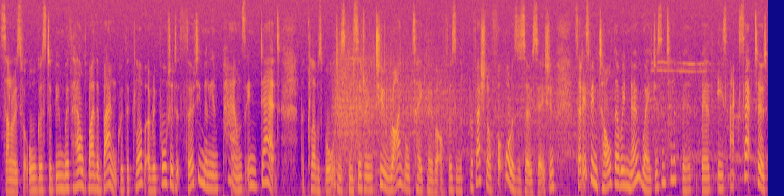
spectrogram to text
Salaries for August have been withheld by the bank, with the club a reported £30 million in debt. The club's board is considering two rival takeover offers, and the Professional Footballers Association said it's been told there will be no wages until a bid, bid is accepted.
